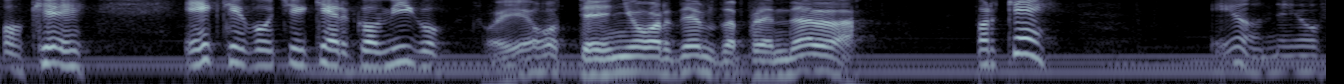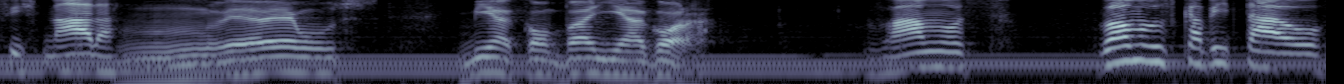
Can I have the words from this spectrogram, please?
Ok. É que você quer comigo? Eu tenho ordens de prendê-la. Por quê? Eu não fiz nada. Hum, veremos. Me acompanhe agora. Vamos. Vamos, capitão.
